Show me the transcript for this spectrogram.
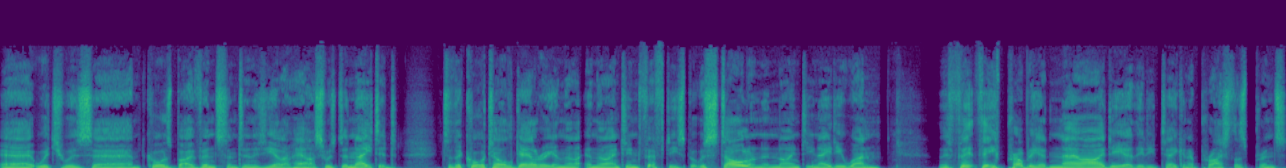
uh, which was uh, caused by Vincent in his yellow house, was donated to the Courtauld Gallery in the, in the 1950s, but was stolen in 1981. The thief probably had no idea that he'd taken a priceless print,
